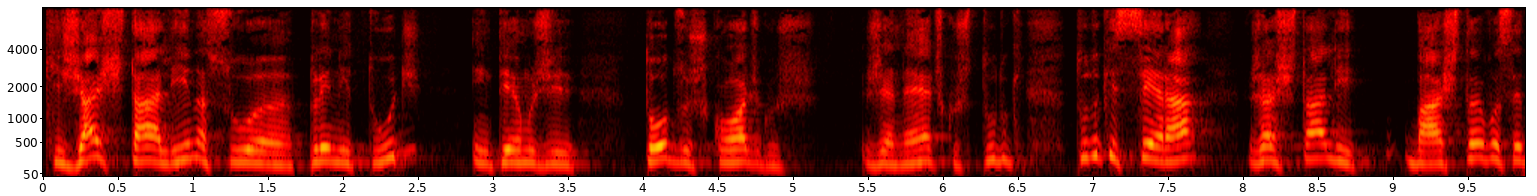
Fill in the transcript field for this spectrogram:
que já está ali na sua plenitude, em termos de todos os códigos genéticos, tudo que, tudo que será já está ali. Basta você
